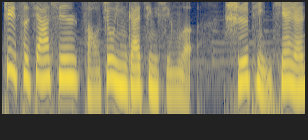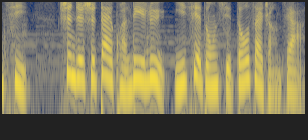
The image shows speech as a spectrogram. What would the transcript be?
这次加薪早就应该进行了，食品、天然气，甚至是贷款利率，一切东西都在涨价。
